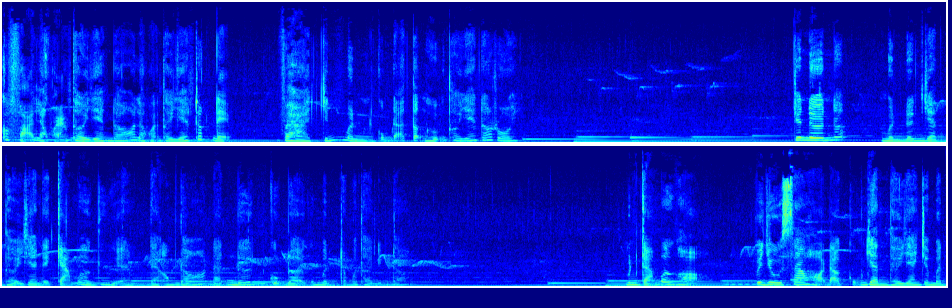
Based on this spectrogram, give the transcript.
Có phải là khoảng thời gian đó là khoảng thời gian rất đẹp và chính mình cũng đã tận hưởng thời gian đó rồi? Cho nên á, mình nên dành thời gian để cảm ơn cái người đàn ông đó đã đến cuộc đời của mình trong cái thời điểm đó. Mình cảm ơn họ, vì dù sao họ đã cũng dành thời gian cho mình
